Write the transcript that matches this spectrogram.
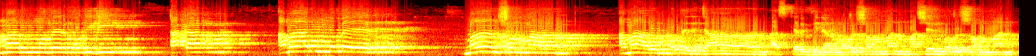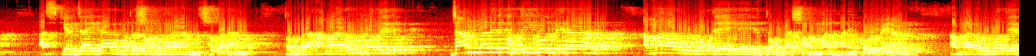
আমার উম্মতের প্রতিটি টাকা, আমার উম্মতের মান সম্মান, আমার উম্মতের জান, আজকের দিনের মতো সম্মান, মাসের মতো সম্মান, আজকের জায়গার মতো সম্মান। সুতরাং তোমরা আমার উম্মতের জানমালের ক্ষতি করবে না, আমার উম্মতের তোমরা সম্মান হানি করবে না। আমার উন্মতের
